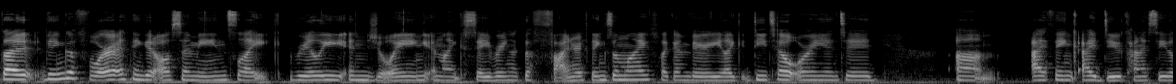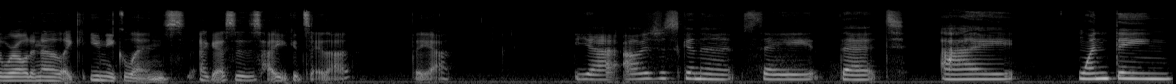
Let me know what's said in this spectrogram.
but being a four, I think it also means like really enjoying and like savoring like the finer things in life. Like I'm very like detail oriented. Um, I think I do kind of see the world in a like unique lens. I guess is how you could say that. But yeah. Yeah, I was just gonna say that I one thing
